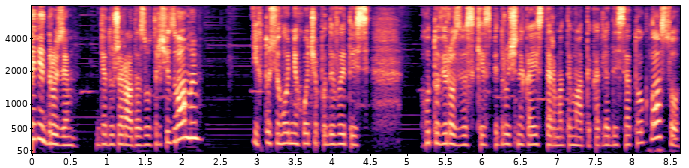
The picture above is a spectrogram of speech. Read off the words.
Привіт, друзі! Я дуже рада зустрічі з вами. І хто сьогодні хоче подивитись готові розв'язки з підручника істер математика для 10 класу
